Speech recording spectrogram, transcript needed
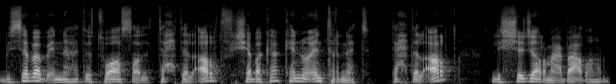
بسبب إنها تتواصل تحت الأرض في شبكة كأنه إنترنت تحت الأرض للشجر مع بعضهم.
